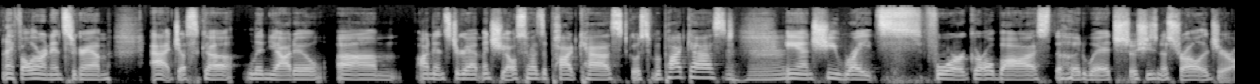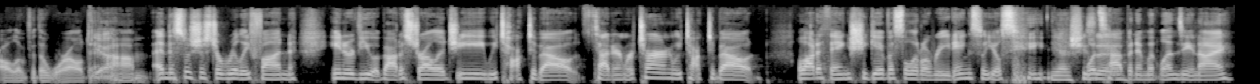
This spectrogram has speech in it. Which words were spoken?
And I follow her on Instagram at Jessica Lanyadoo um, on Instagram. And she also has a podcast, Ghost of a Podcast. And she writes for Girlboss, The Hoodwitch. So she's an astrologer all over the world. Um, and this was just a really fun interview about astrology. We talked about Saturn return. We talked about a lot of things. She gave us a little reading. So you'll see Yeah, she's what's a- happening with Lindsey and I.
